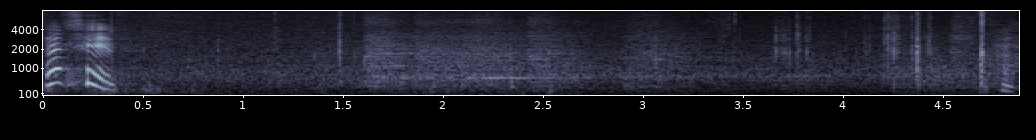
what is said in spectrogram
Touch it!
